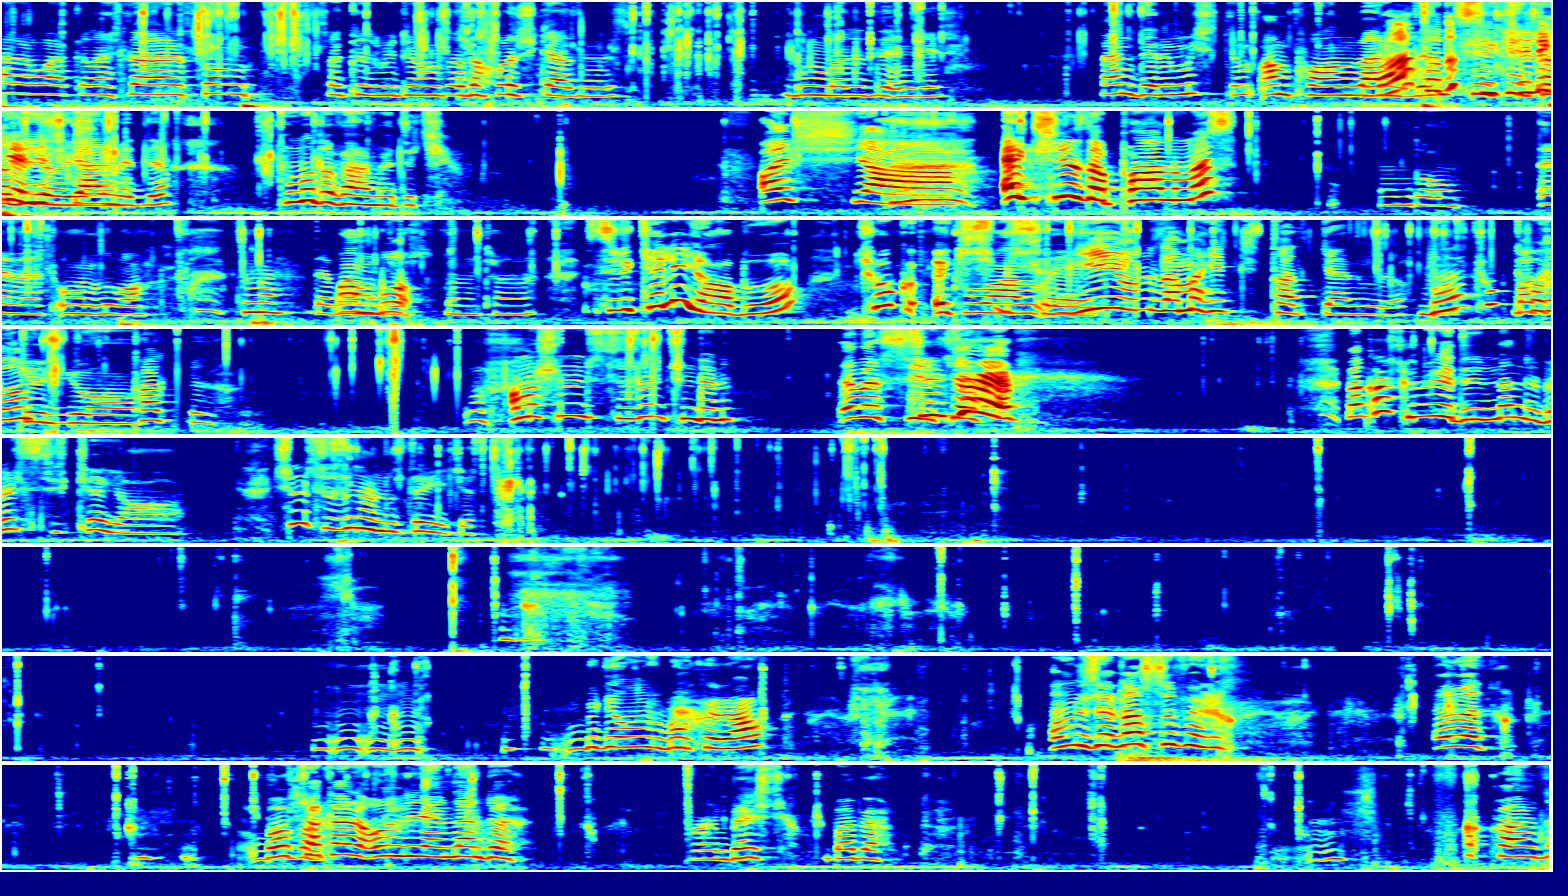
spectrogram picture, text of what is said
Merhaba arkadaşlar. Son 8 videomuza da hoş geldiniz. Bunları deneyeceğiz. Ben denemiştim ama puan vermedim. tadı Çünkü sirkeli tadı geliyor hiç gelmedi. Buna da vermedik. Ay ya. Ekşiyiz de puanımız onda 10. evet ondu on. Tamam devam Lan bu- ediyoruz. Bana tane. Sirkeli ya bu. Çok ekşi Puan bir şey. yiyoruz ama hiç tat gelmiyor. Bana çok tat Bakalım. geliyor. Tat geliyor. Ama şimdi sizin için dedim. Evet sirke. Sirke. Ben kaç gündür yediğimdendir beri sirke ya. Şimdi sizin önünüzde yiyeceğiz. Videomuz bu kadar. Onun üzerinden sıfır. Evet. Baba. Şakayla 10 üzerinden 4. Beş. Baba. Karnınıza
